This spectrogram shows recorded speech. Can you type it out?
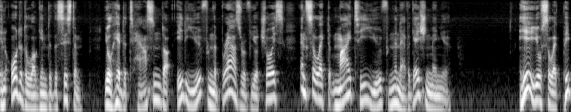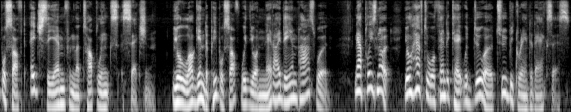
in order to log into the system. You'll head to towson.edu from the browser of your choice and select MyTU from the navigation menu. Here you'll select PeopleSoft HCM from the top links section. You'll log into PeopleSoft with your NetID and password. Now please note, you'll have to authenticate with Duo to be granted access.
